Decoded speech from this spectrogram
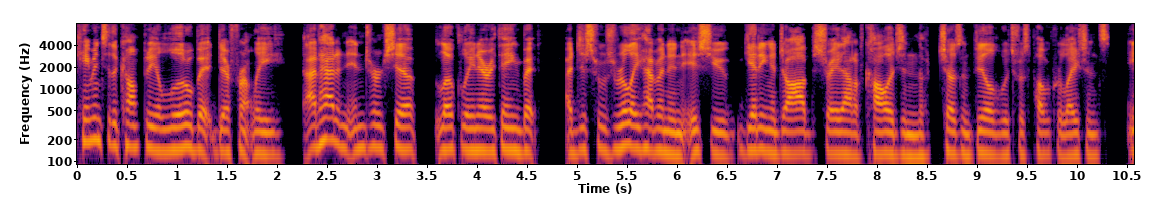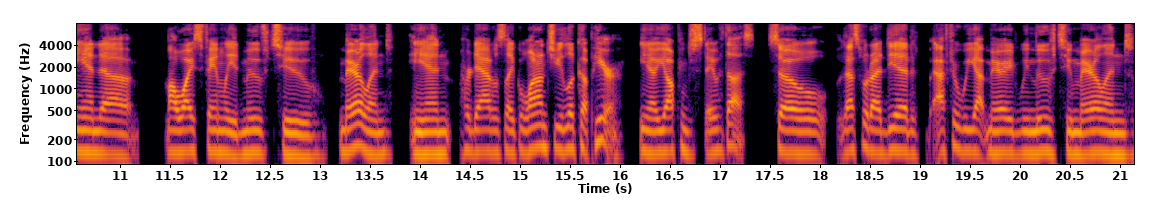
came into the company a little bit differently. I'd had an internship locally and everything, but I just was really having an issue getting a job straight out of college in the chosen field, which was public relations. And uh, my wife's family had moved to Maryland and her dad was like, well, why don't you look up here? You know, y'all can just stay with us. So that's what I did. After we got married, we moved to Maryland.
